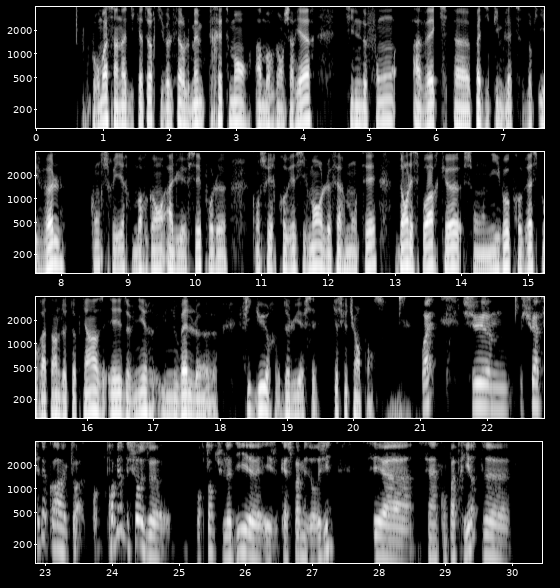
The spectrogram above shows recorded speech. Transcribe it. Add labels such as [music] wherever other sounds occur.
Pour moi, c'est un indicateur qu'ils veulent faire le même traitement à Morgan Charrière qu'ils ne font avec Paddy Pimblet. Donc, ils veulent construire Morgan à l'UFC pour le construire progressivement, le faire monter dans l'espoir que son niveau progresse pour atteindre le top 15 et devenir une nouvelle euh, figure de l'UFC. Qu'est-ce que tu en penses? Ouais, je, suis assez d'accord avec toi. Première des choses, euh, pourtant tu l'as dit euh, et je cache pas mes origines, c'est c'est un compatriote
